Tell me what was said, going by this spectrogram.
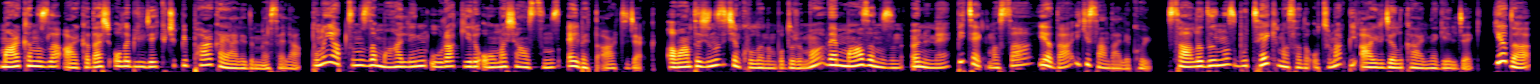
markanızla arkadaş olabileceği küçük bir park hayal edin mesela. Bunu yaptığınızda mahallenin uğrak yeri olma şansınız elbette artacak. Avantajınız için kullanın bu durumu ve mağazanızın önüne bir tek masa ya da iki sandalye koyun. Sağladığınız bu tek masada oturmak bir ayrıcalık haline gelecek. Ya da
